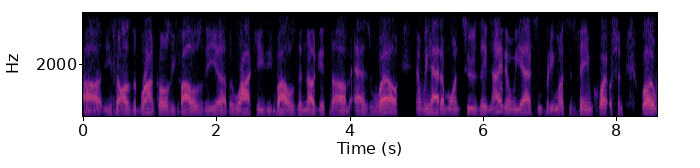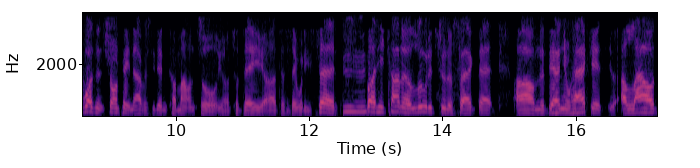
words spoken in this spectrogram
uh, he follows the Broncos. He follows the uh, the Rockies. He follows the Nuggets um, as well. And we had him on Tuesday night, and we asked him pretty much the same question. Well, it wasn't Sean Payton. Obviously, didn't come out until you know today uh, to say what he said, mm-hmm. but he kind of alluded to the fact that um, Daniel Hackett allowed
